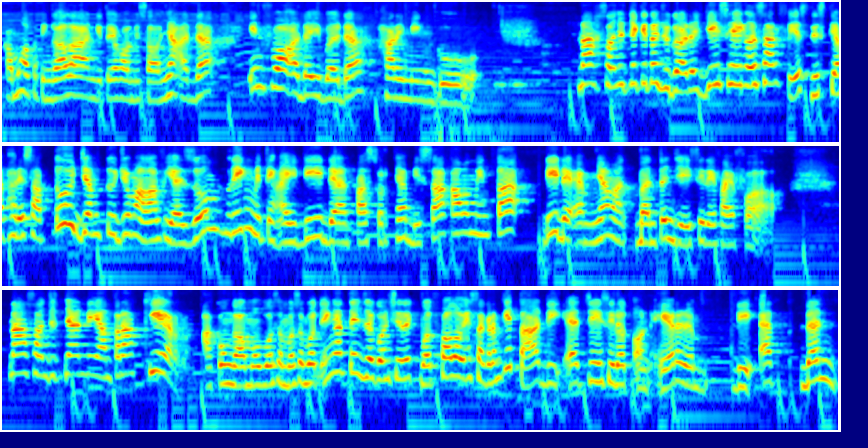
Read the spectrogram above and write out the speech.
kamu nggak ketinggalan gitu ya kalau misalnya ada info ada ibadah hari Minggu. Nah, selanjutnya kita juga ada JC English Service di setiap hari Sabtu jam 7 malam via Zoom. Link meeting ID dan passwordnya bisa kamu minta di DM-nya Banten JC Revival. Nah, selanjutnya nih yang terakhir. Aku nggak mau bosan-bosan buat ingetin jagoan cilik buat follow Instagram kita di @jc.onair dan di at, dan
